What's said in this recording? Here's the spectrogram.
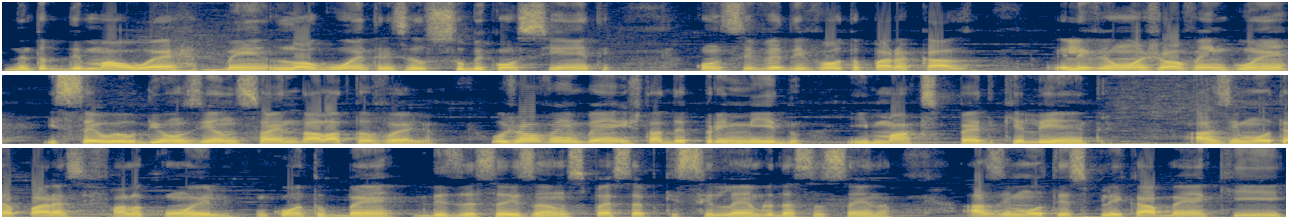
dentro de Malware, Ben logo entra em seu subconsciente quando se vê de volta para casa. Ele vê uma jovem Gwen e seu eu de 11 anos saindo da lata velha. O jovem Ben está deprimido e Max pede que ele entre. Azimuth aparece e fala com ele, enquanto Ben, de 16 anos, percebe que se lembra dessa cena. Azimuth explica a Ben que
